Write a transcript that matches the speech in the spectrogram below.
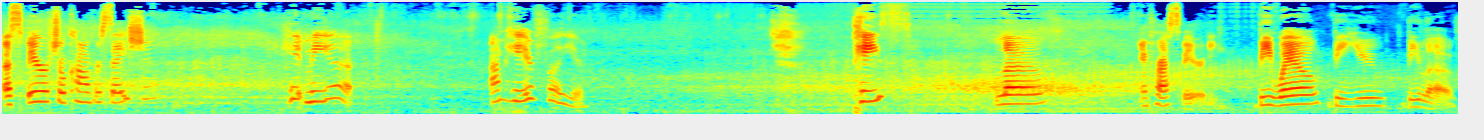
a spiritual conversation, hit me up. I'm here for you. Peace, love, and prosperity. Be well, be you, be love.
